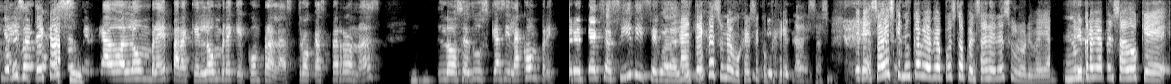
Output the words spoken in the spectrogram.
si eres de Texas, mercado al hombre para que el hombre que compra las trocas perronas lo seduzcas y la compre. Pero en Texas sí, dice Guadalupe. En Texas una mujer se compraría una de esas. Eh, ¿Sabes que nunca me había puesto a pensar en eso, Gloribella? Nunca había pensado que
